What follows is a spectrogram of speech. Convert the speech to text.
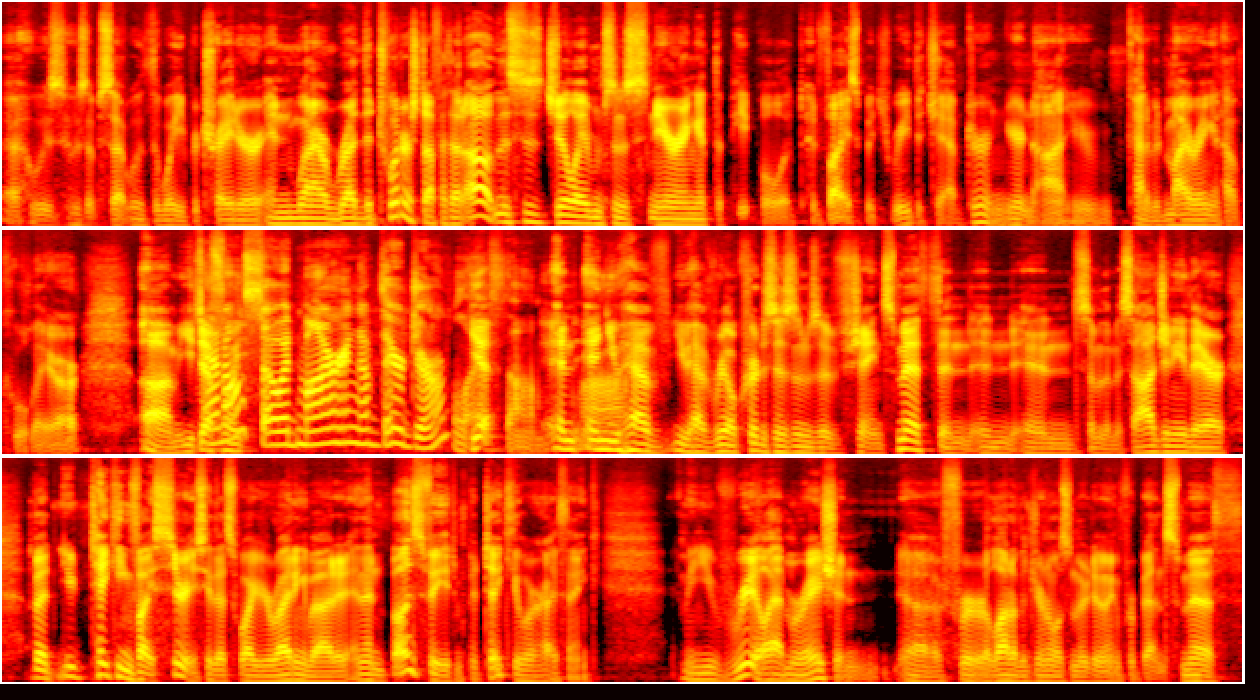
uh, who was who was upset with the way you portrayed her. And when I read the Twitter stuff, I thought, oh, this is Jill Abramson sneering at the people at, at Vice. But you read the chapter and you're not. You're kind of admiring at how cool they are. Um, you and also admiring of their journalism. Yeah, and and you Uh, have you have real criticisms of Shane Smith and and and some of the misogyny there, but you're taking Vice seriously. That's why you're writing about it. And then BuzzFeed in particular, I think. I mean, you've real admiration uh, for a lot of the journalism they're doing for Ben Smith.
